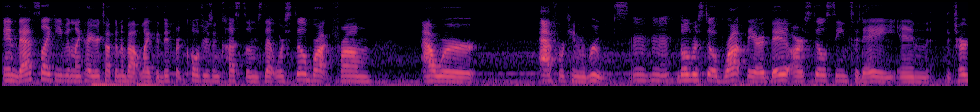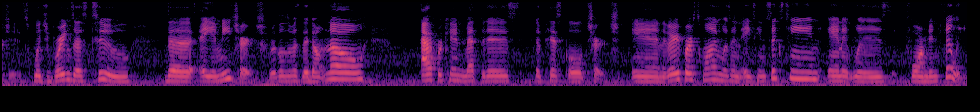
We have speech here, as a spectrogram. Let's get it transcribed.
And that's like even like how you're talking about like the different cultures and customs that were still brought from our African roots. Mm-hmm. Those were still brought there. They are still seen today in the churches, which brings us to the AME Church. For those of us that don't know, African Methodist Episcopal Church. And the very first one was in 1816 and it was formed in Philly.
